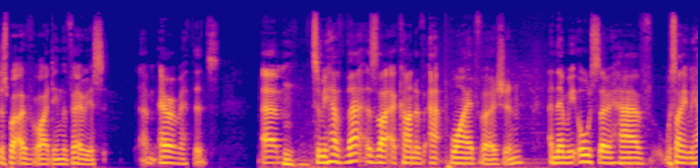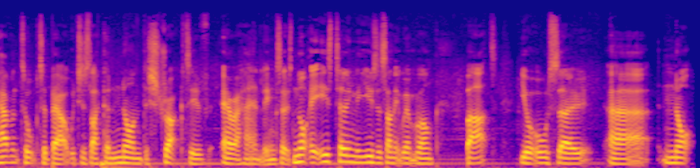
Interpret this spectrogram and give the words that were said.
just by overriding the various um, error methods. Um, mm-hmm. So we have that as like a kind of app wide version. And then we also have something we haven't talked about, which is like a non-destructive error handling. So it's not it is telling the user something went wrong, but you're also uh, not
